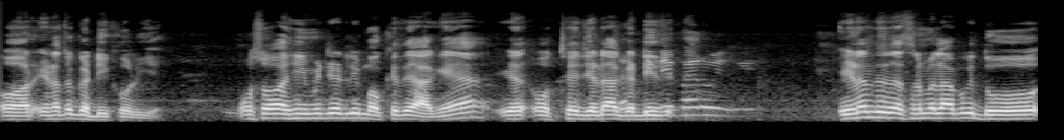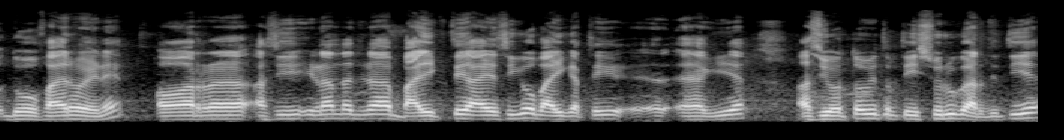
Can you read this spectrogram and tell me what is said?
ਔਰ ਇਹਨਾਂ ਤੋਂ ਗੱਡੀ ਖੋਲੀ ਹੈ। ਉਸ ਅਸੀਂ ਇਮੀਡੀਏਟਲੀ ਮੌਕੇ ਤੇ ਆ ਗਏ ਆ ਇਹ ਉੱਥੇ ਜਿਹੜਾ ਗੱਡੀ ਫਾਇਰ ਹੋਏ ਇਹਨਾਂ ਦੇ ਦੱਸਣ ਮੁਤਾਬਕ ਦੋ ਦੋ ਫਾਇਰ ਹੋਏ ਨੇ ਔਰ ਅਸੀਂ ਇਹਨਾਂ ਦਾ ਜਿਹੜਾ ਬਾਈਕ ਤੇ ਆਏ ਸੀਗੇ ਉਹ ਬਾਈਕ ਇੱਥੇ ਅਹ, ਹੈਗੀ ਆ। ਅਸੀਂ ਉਹ ਤੋਂ ਵੀ ਤਫਤੀਸ਼ ਸ਼ੁਰੂ ਕਰ ਦਿੱਤੀ ਹੈ।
